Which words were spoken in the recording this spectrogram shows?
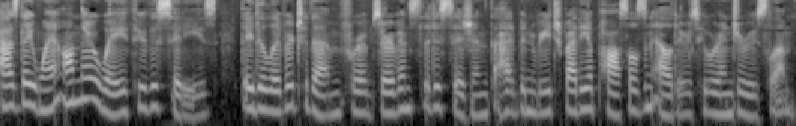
As they went on their way through the cities, they delivered to them for observance the decisions that had been reached by the apostles and elders who were in Jerusalem.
